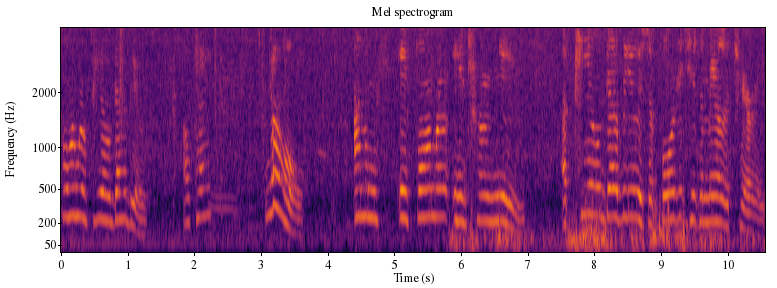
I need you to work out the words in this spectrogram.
former POW, okay? No, I'm an, a former internee. A POW is afforded to the military.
